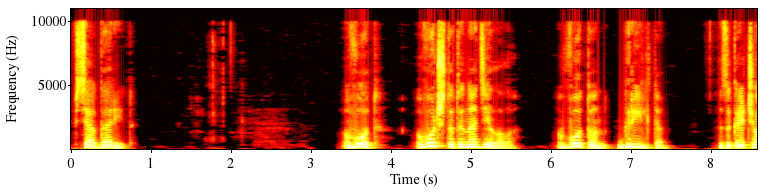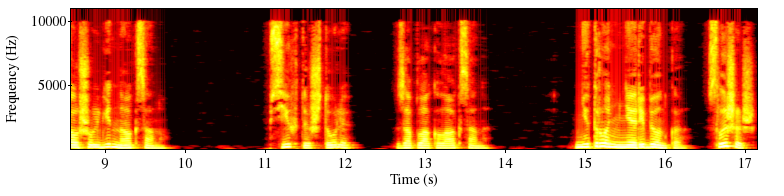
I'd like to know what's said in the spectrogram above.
Вся горит. Вот, вот что ты наделала. Вот он, гриль-то, — закричал Шульгин на Оксану. «Псих ты, что ли?» — заплакала Оксана. «Не тронь меня, ребенка! Слышишь?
